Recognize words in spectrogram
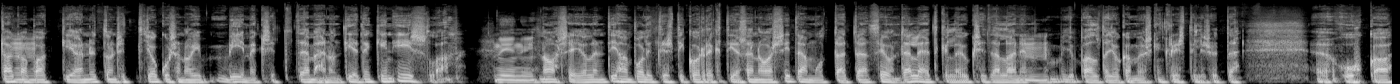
takapakkia. Mm. Nyt on sitten joku sanoi viimeksi, että tämähän on tietenkin islam. Niin, niin. No se ei ole nyt ihan poliittisesti korrektia sanoa sitä, mutta että se on tällä hetkellä yksi tällainen mm. valta, joka myöskin kristillisyyttä uhkaa.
